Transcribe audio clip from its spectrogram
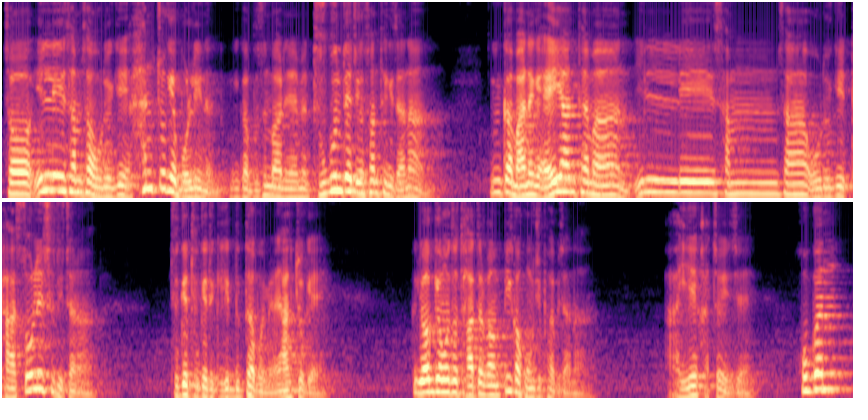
저 1, 2, 3, 4, 5, 6이 한쪽에 몰리는. 그러니까 무슨 말이냐면 두 군데 중에 선택이잖아. 그러니까 만약에 A한테만 1, 2, 3, 4, 5, 6이 다 쏠릴 수도 있잖아. 두 개, 두 개 이렇게 넣다 보면 양쪽에. 여기 원소 다 들어가면 B가 공집합이잖아. 아, 이해 갔죠, 이제. 혹은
